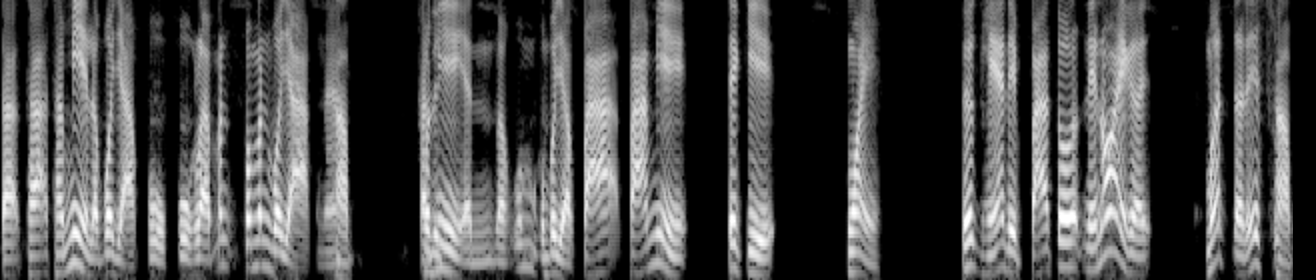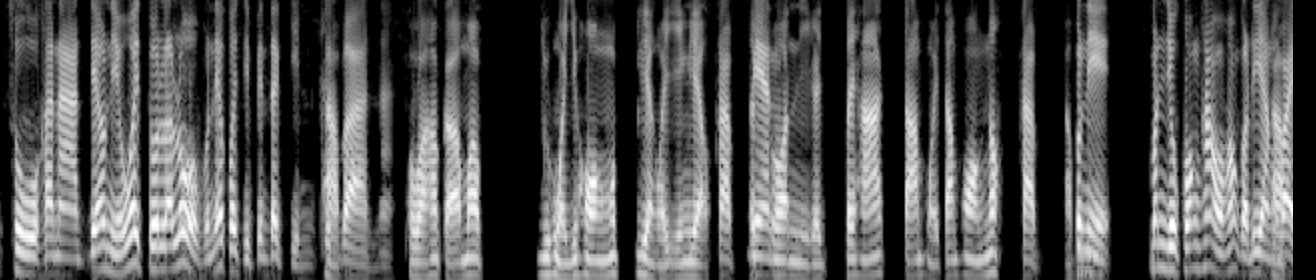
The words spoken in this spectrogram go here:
ถ้าถ้าถ้ามีแล้วบ่อยากปลูกปลูกแล้วมันเพราะมันบ่อยากนะครับคันพอดีมีอันแบบว่ามันก็บ่อยากปลาปลามีแต่กี้ห่วยตึกแหได้ปลาตัวน้อยๆก็หมดแล้วเด้สู่ครับสู่ขนาดเดี๋ยวนี้โอ้ยตัวละโลพุ่นนี้ก็สิเป็นตะกินครับดบ้านนะเพราะว่าเฮาก็เอามาอยู่หัวยอยู่ห้องมาเลี้ยงไว้เองแล้วครับแต่แม่นก่อนนี่ก็ไปหาตามหอยตามห้องเนาะครับครับ ตัวนี้ มันอยู่ของเฮาเฮาก็เลี้ยงครับไว้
